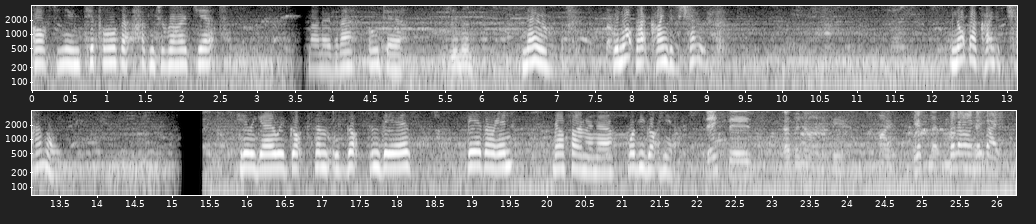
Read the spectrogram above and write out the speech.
afternoon tipple that hasn't arrived yet. Man over there. Oh dear. Zoom in. No, we're not that kind of show. Not that kind of channel. Here we go. We've got some. We've got some beers. Beers are in. Now, Simon, uh, what have you got here? This is a banana beer. I might Yep, let banana take- bites.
